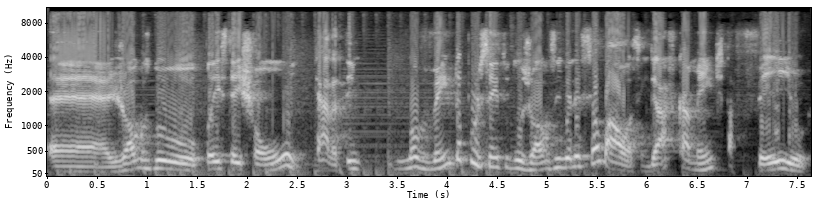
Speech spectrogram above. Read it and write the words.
É, jogos do PlayStation 1, cara, tem 90% dos jogos envelheceu mal. Assim, graficamente tá feio,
